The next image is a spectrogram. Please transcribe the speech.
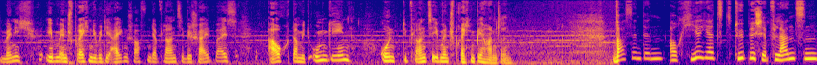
wenn ich eben entsprechend über die Eigenschaften der Pflanze Bescheid weiß, auch damit umgehen und die Pflanze eben entsprechend behandeln. Was sind denn auch hier jetzt typische Pflanzen,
